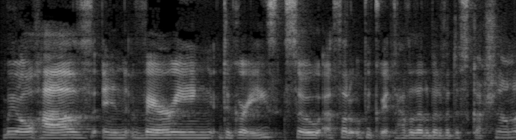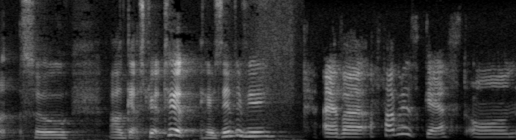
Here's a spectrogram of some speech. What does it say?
we all have in varying degrees. So, I thought it would be great to have a little bit of a discussion on it. So, I'll get straight to it. Here's the interview. I have a, a, fabulous guest on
